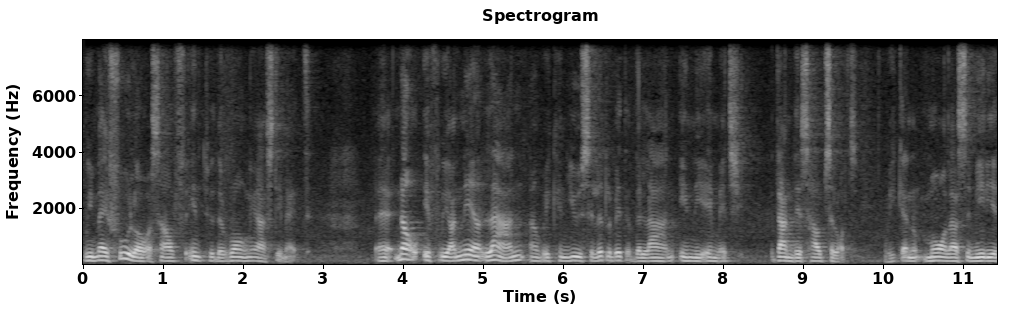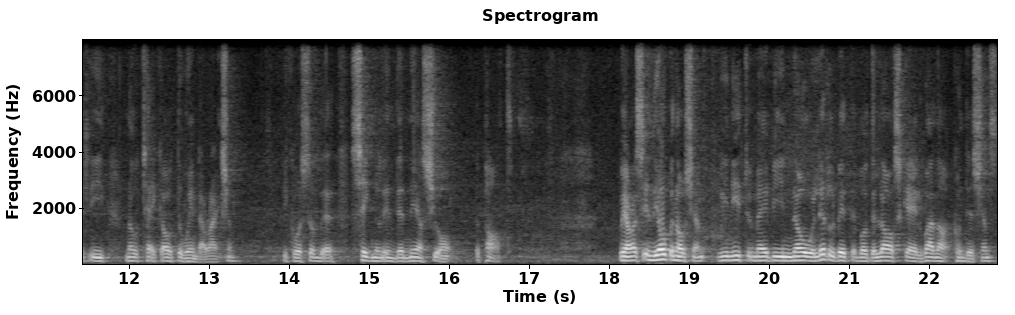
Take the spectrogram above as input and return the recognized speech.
we may fool ourselves into the wrong estimate. Uh, now, if we are near land and we can use a little bit of the land in the image, then this helps a lot. We can more or less immediately now take out the wind direction because of the signal in the near shore part. Whereas in the open ocean, we need to maybe know a little bit about the large-scale weather conditions.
